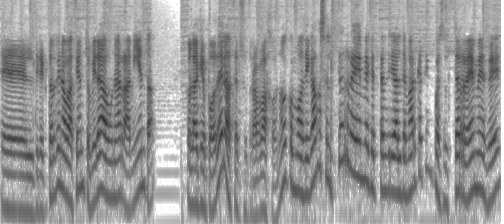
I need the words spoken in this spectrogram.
el director de innovación tuviera una herramienta con la que poder hacer su trabajo, ¿no? Como digamos el CRM que tendría el de marketing, pues el CRM de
